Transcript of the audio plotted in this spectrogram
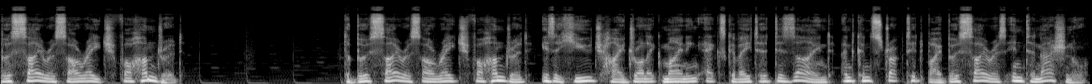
Bucyrus RH400 The Bucyrus RH400 is a huge hydraulic mining excavator designed and constructed by Bucyrus International,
